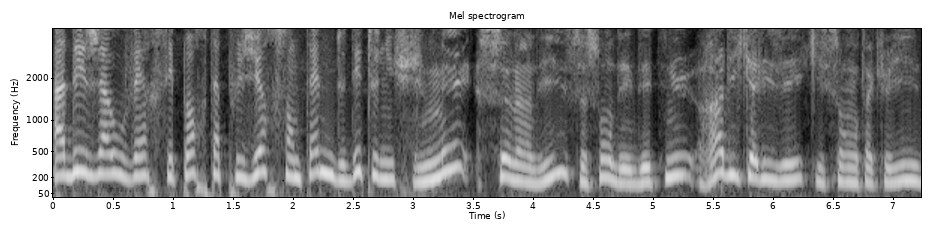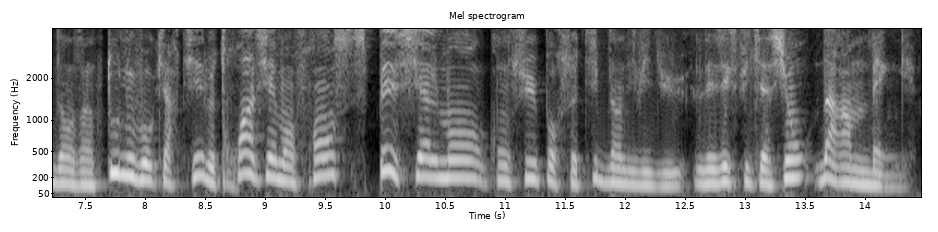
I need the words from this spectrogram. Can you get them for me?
a déjà ouvert ses portes à plusieurs centaines de détenus. Mais ce lundi, ce sont des détenus radicalisés qui sont accueillis dans un tout nouveau quartier, le troisième en France, spécialement conçu pour ce type d'individus. Les explications d'Aram Beng.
